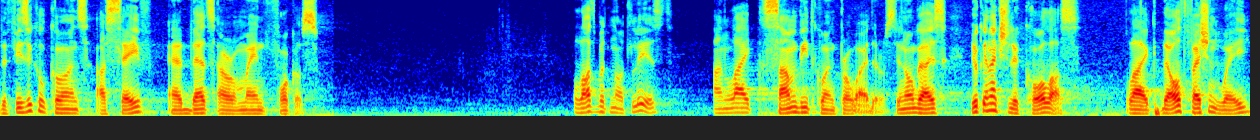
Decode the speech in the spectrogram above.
the physical coins are safe, and that's our main focus. Last but not least, unlike some Bitcoin providers, you know, guys, you can actually call us like the old-fashioned way,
